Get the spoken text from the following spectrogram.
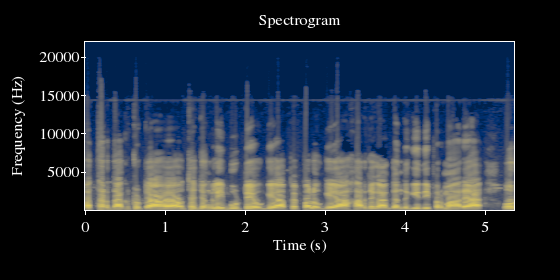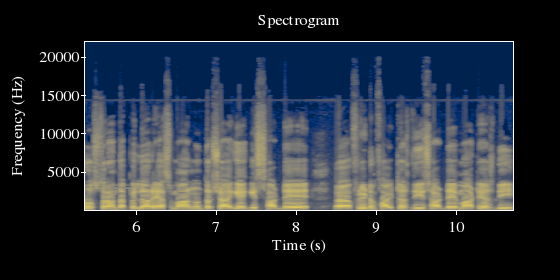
ਪੱਥਰ ਤੱਕ ਟੁੱਟਿਆ ਹੋਇਆ ਉੱਥੇ ਜੰਗਲੀ ਬੂਟੇ ਉੱਗੇ ਆ ਪਿੱਪਲ ਉੱਗੇ ਆ ਹਰ ਜਗ੍ਹਾ ਗੰਦਗੀ ਦੀ ਭਰਮਾਰ ਆ। ਔਰ ਉਸ ਤਰ੍ਹਾਂ ਦਾ ਪਿੱਲਰ ਇਹ ਅਸਮਾਨ ਨੂੰ ਦਰਸਾਇਆ ਗਿਆ ਕਿ ਸਾਡੇ ਫਰੀडम ਫਾਈਟਰਸ ਦੀ ਸਾਡੇ ਮਾਰਟੀਅਰਸ ਦੀ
